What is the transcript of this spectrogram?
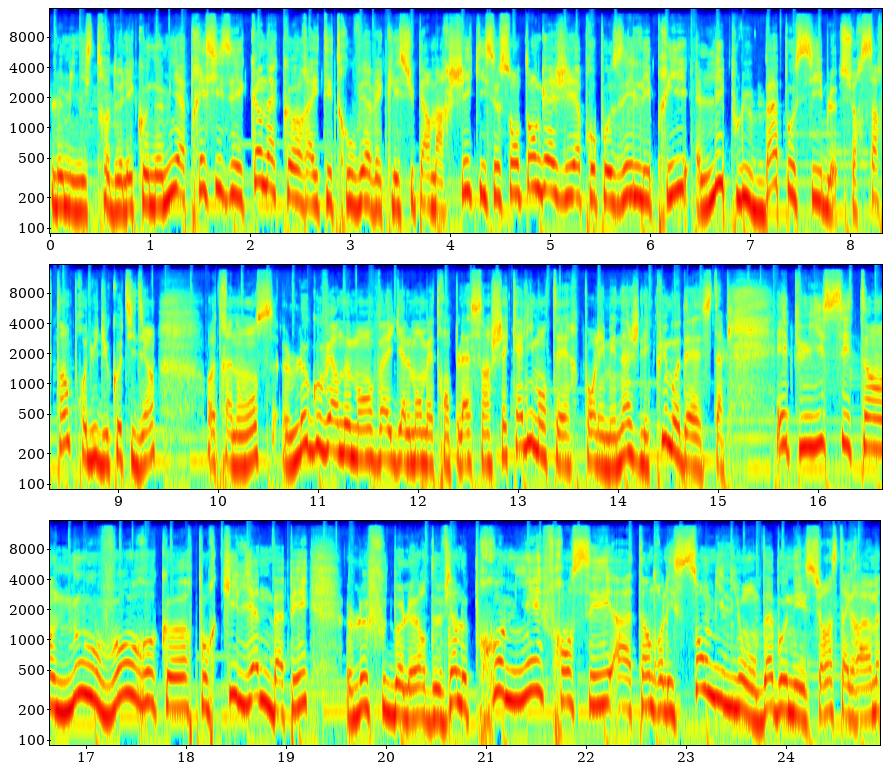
Le ministre de l'économie a précisé qu'un accord a été trouvé avec les supermarchés qui se sont engagés à proposer les prix les plus bas possibles sur certains produits du quotidien. Autre annonce, le gouvernement va également mettre en place un chèque alimentaire pour les ménages les plus modestes. Et puis, c'est un nouveau record pour Kylian Mbappé. Le footballeur devient le premier Français à atteindre les 100 millions d'abonnés sur Instagram.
